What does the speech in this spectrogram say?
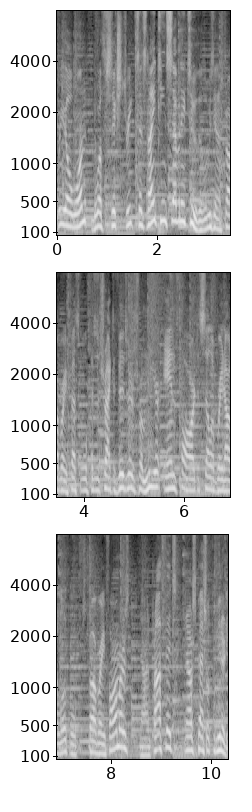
301 North 6th Street. Since 1972, the Louisiana Strawberry Festival has attracted visitors from near and far to celebrate our local strawberry farmers, nonprofits, and our special community,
